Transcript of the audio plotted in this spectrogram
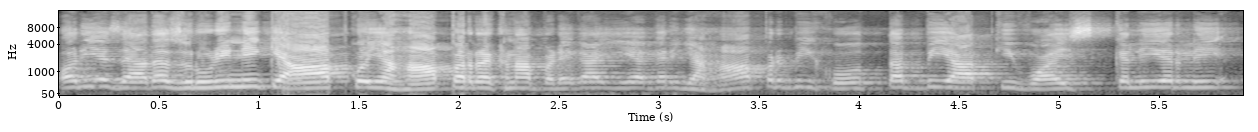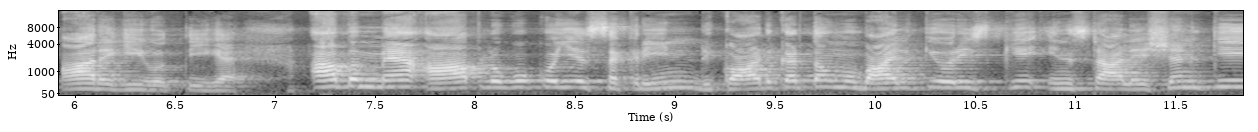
और ये ज़्यादा ज़रूरी नहीं कि आपको यहाँ पर रखना पड़ेगा, ये अगर यहाँ पर भी हो, तब भी आपकी वॉइस क्लियरली आ रही होती है। अब मैं आप लोगों को ये स्क्रीन रिकॉर्ड करता हूँ मोबाइल की और इसकी इंस्टॉलेशन की।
